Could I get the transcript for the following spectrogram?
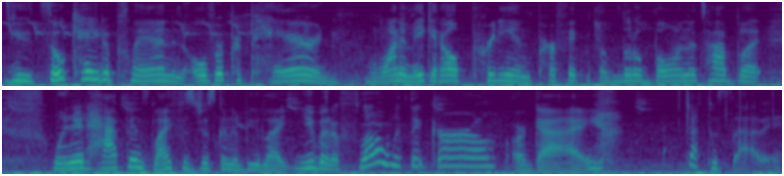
you, it's okay to plan and over prepare and want to make it all pretty and perfect with a little bow on the top. But when it happens, life is just going to be like, you better flow with it, girl or guy. Ya tú sabes.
